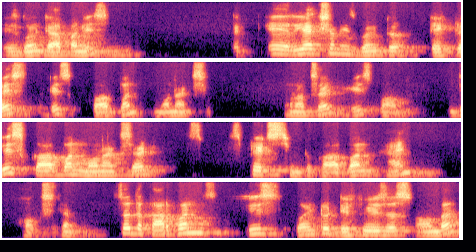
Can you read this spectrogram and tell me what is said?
is going to happen is a reaction is going to take place. It is carbon monoxide. Monoxide is formed. This carbon monoxide splits into carbon and oxygen. So the carbon is going to diffuse on the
